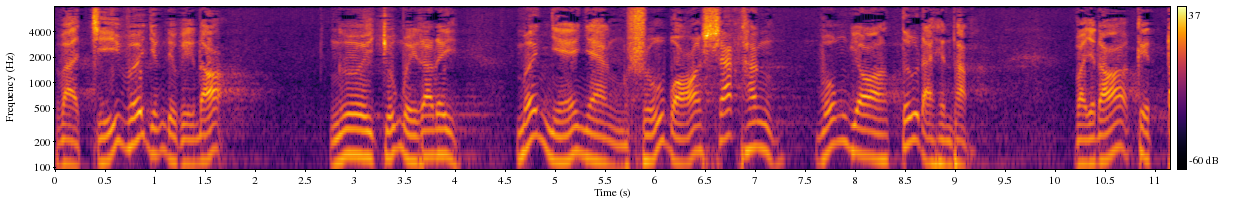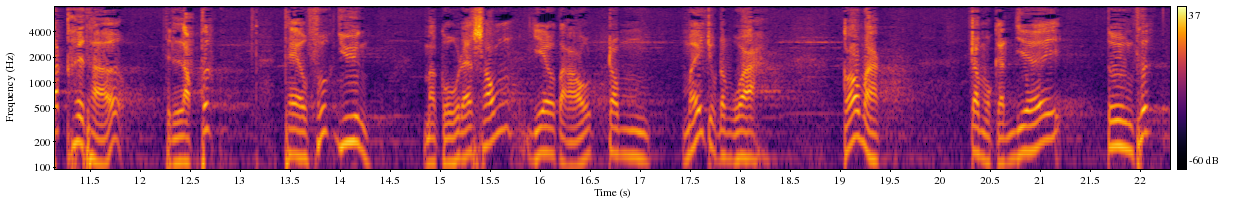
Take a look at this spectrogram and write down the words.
và chỉ với những điều kiện đó, người chuẩn bị ra đi mới nhẹ nhàng rũ bỏ sát thân vốn do tứ đại hình thành. Và do đó khi tắt hơi thở thì lập tức, theo phước duyên mà cụ đã sống, gieo tạo trong mấy chục năm qua, có mặt trong một cảnh giới tương thức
